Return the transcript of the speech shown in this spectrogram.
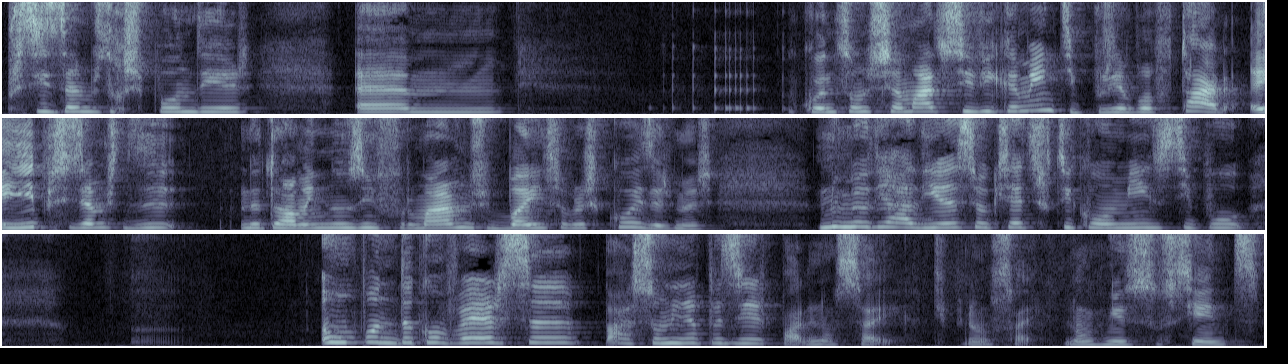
precisamos de responder um, quando somos chamados civicamente, e, por exemplo, a votar. Aí precisamos de naturalmente nos informarmos bem sobre as coisas, mas no meu dia a dia, se eu quiser discutir com amigos, tipo a um ponto da conversa, pá, sou menina para dizer, pá, não sei, tipo, não sei, não conheço o suficiente,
